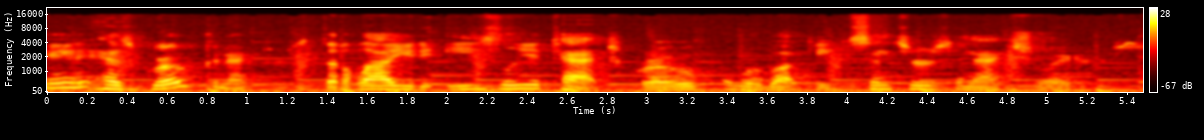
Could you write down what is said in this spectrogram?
and it has Grove connectors that allow you to easily attach Grove or Robot Geek sensors and actuators.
